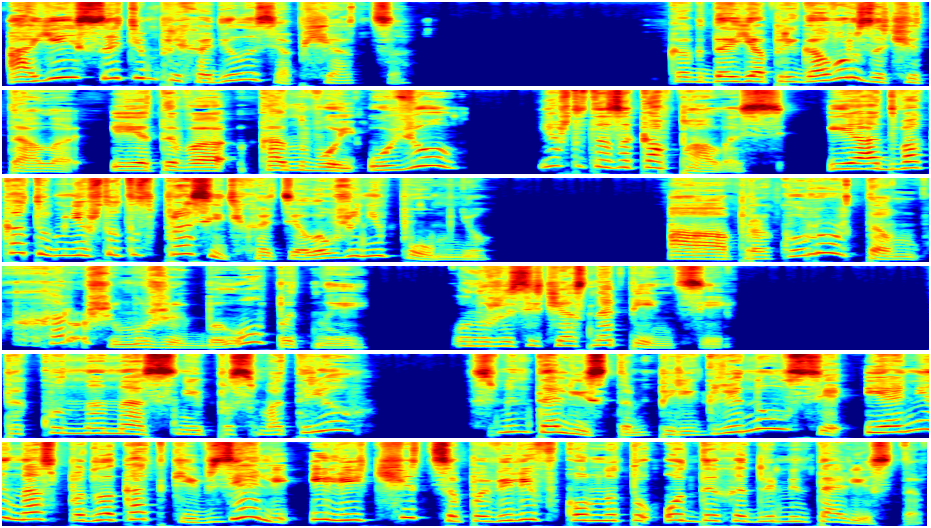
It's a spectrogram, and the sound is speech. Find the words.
А ей с этим приходилось общаться. Когда я приговор зачитала, и этого конвой увел, я что-то закопалась, и адвокат у меня что-то спросить хотела, уже не помню. А прокурор там хороший мужик был, опытный. Он уже сейчас на пенсии. Так он на нас с ней посмотрел, с менталистом переглянулся, и они нас под локотки взяли и лечиться повели в комнату отдыха для менталистов.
